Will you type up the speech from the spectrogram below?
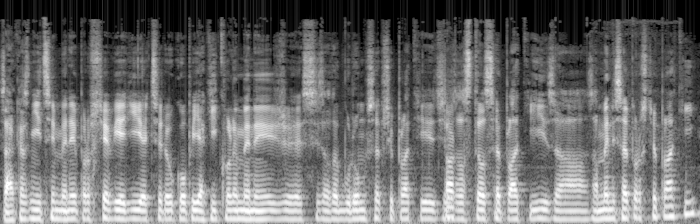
Zákazníci mini prostě vědí, ať si jdou koupit jakýkoliv mini, že si za to budou muset připlatit, tak. že za styl se platí, za, za mini se prostě platí.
